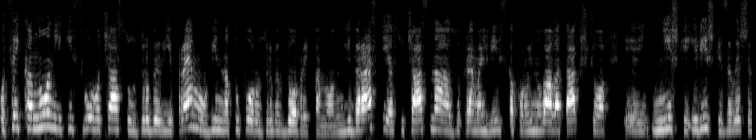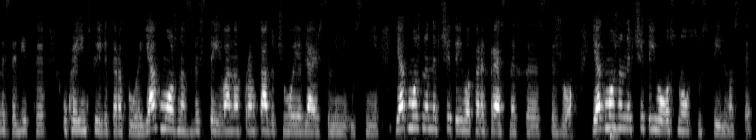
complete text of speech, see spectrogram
оцей канон, який свого часу зробив Єфремов, він на ту пору зробив добрий канон. Ліберастія сучасна, зокрема львівська, поруйнувала так, що е, ніжки і ріжки залишилися від е, української літератури. Як можна звести Івана Франка, до чого являєшся мені у сні? Як можна не вчити його перехресних е, стежок? Як можна не вчити його основ суспільності?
